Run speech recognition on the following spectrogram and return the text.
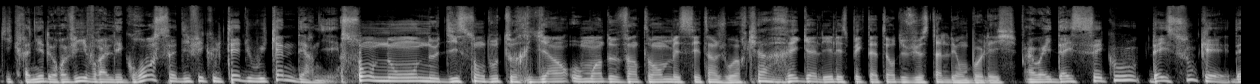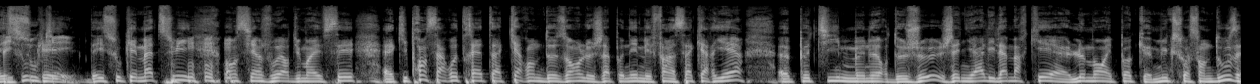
qui craignait de revivre les grosses difficultés du week-end dernier. Son nom ne dit sans doute rien au moins de 20 ans, mais c'est un joueur qui a régalé les spectateurs du vieux stade Léon Bollet. Ah oui, Daisuke, Daisuke, Daisuke, Daisuke Matsui, ancien joueur du Mans FC, euh, qui prend sa retraite à 42 ans. Le japonais met fin à sa carrière. Euh, petit meneur de jeu, génial. Il a marqué euh, Le Mans époque MUC 72,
